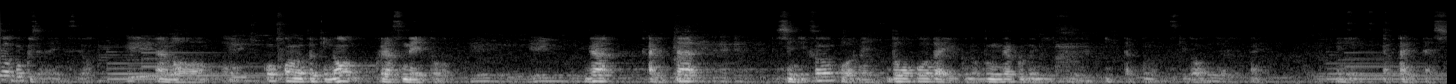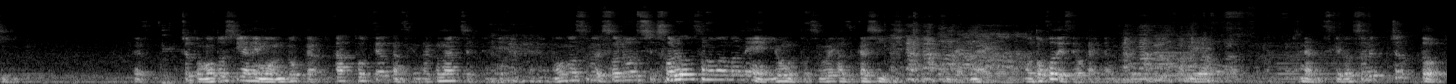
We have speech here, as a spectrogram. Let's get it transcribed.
は僕じゃないですよ、あの高校の時のクラスメートが書いた詩にその子はね同邦大学の文学部に行った子なんですけど、はい、が書いた詩。ちょっと戻しがねもうどっかあ取ってあったんですけどなくなっちゃってね。ものすごいそれをそれをそのままね読むとすごい恥ずかしい詩がない男ですよ書いたんででなんですけどそれちょっと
